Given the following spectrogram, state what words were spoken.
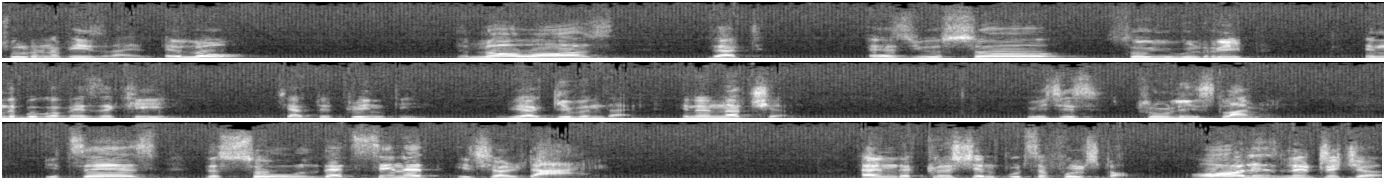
children of Israel a law. The law was that as you sow, so you will reap. In the book of Ezekiel, chapter 20, we are given that in a nutshell, which is truly Islamic. It says, the soul that sinneth, it shall die. And the Christian puts a full stop. All his literature,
